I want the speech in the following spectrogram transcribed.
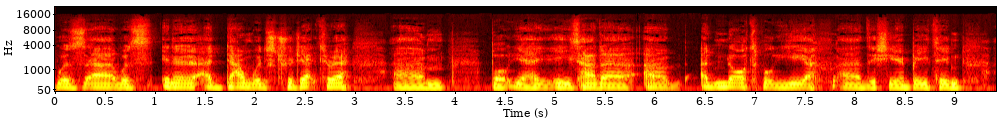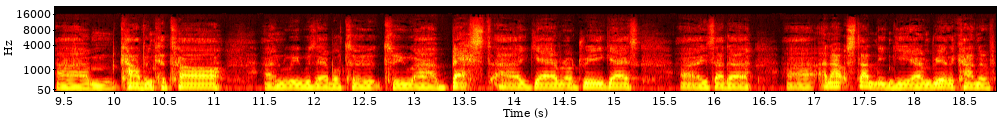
was uh, was in a, a downwards trajectory. Um, but yeah, he's had a, a, a notable year uh, this year, beating um, Calvin Kattar, and we was able to to uh, best uh, Yair Rodriguez. Uh, he's had a uh, an outstanding year and really kind of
